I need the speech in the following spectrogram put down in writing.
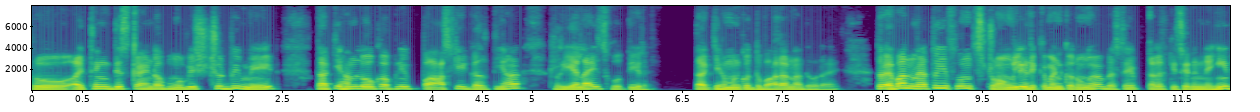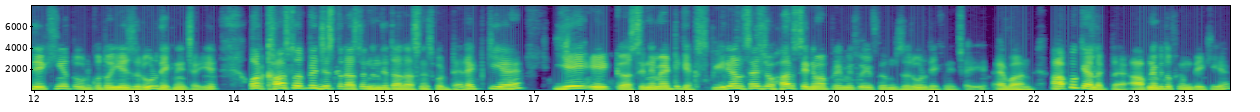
तो I think this kind of movie should be made ताकि हम लोगों को अपनी पास की गलतियाँ रियलाइज़ होती रहे। ताकि हम उनको दोबारा ना दोहराएँ। तो एवान, मैं तो ये फ़िल्म स्ट्रांगली रिकमेंड करूँगा। वैसे अगर किसी ने नहीं देखी है तो उनको तो ये ज़रूर देखनी चाहिए। और खास तौर पे जिस तरह से नंदिता दास ने इसको डायरेक्ट किया है, ये एक सिनेमैटिक एक्सपीरियंस है जो हर सिनेमा प्रेमी को ये फ़िल्म ज़रूर देखनी चाहिए। एवान, आपको क्या लगता है? आपने भी तो फ़िल्म देखी है?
